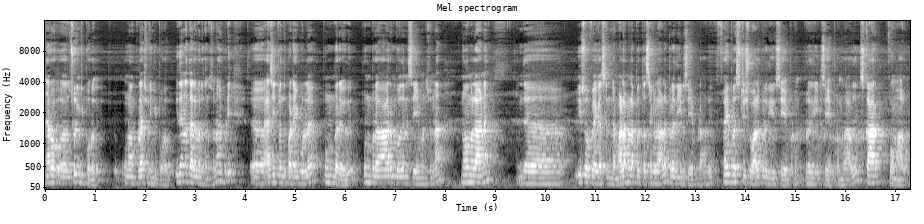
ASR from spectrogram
நிற சுருங்கி போகிறது உணவுக்குள்ளாக சுருங்கி போகிறது இது என்ன தலை வருதுன்னு சொன்னால் இப்படி அசிட் வந்து படையக்குள்ளே புண் வருகுது புண் ஆறும்போது என்ன செய்யணும்னு சொன்னால் நார்மலான இந்த ஈசோபேகஸ் இந்த மலமளப்பு தசைகளால் பிரதியீடு செய்யப்படாது. ஃபைப்ரஸ் டிஷ்யூவால் பிரதியீடு செய்யப்படும். பிரதியீடு செய்யப்படும். அதாவது ஸ்கார் ஃபோம் ஆகும்.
